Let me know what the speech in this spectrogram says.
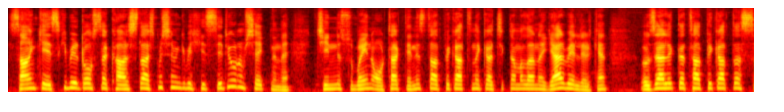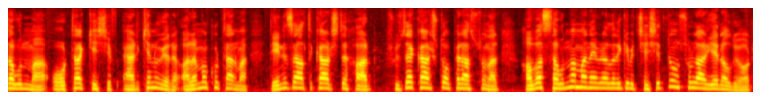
Sanki eski bir dostla karşılaşmışım gibi hissediyorum şeklinde Çinli subayın ortak deniz tatbikatındaki açıklamalarına yer verilirken Özellikle tatbikatta savunma, ortak keşif, erken uyarı, arama kurtarma, denizaltı karşıtı harp, füze karşıtı operasyonlar, hava savunma manevraları gibi çeşitli unsurlar yer alıyor.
